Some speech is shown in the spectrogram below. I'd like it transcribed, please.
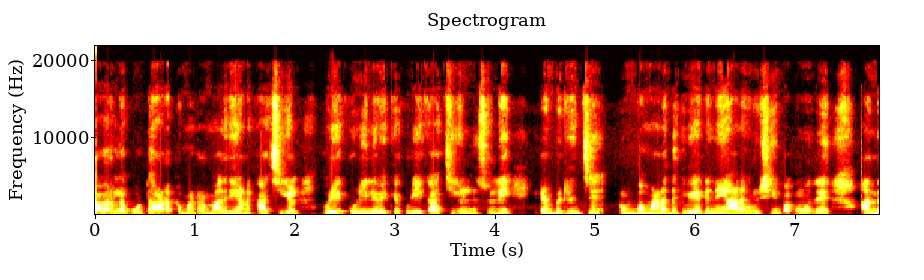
கவர்ல போட்டு அடக்கம் பண்ற மாதிரியான காட்சிகள் ஒரே குழியில வைக்கக்கூடிய காட்சிகள்னு சொல்லி இடம்பெற்றிருந்துச்சு. ரொம்ப மனதுக்கு வேதனையான ஒரு விஷயம் பார்க்கும்போது அந்த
